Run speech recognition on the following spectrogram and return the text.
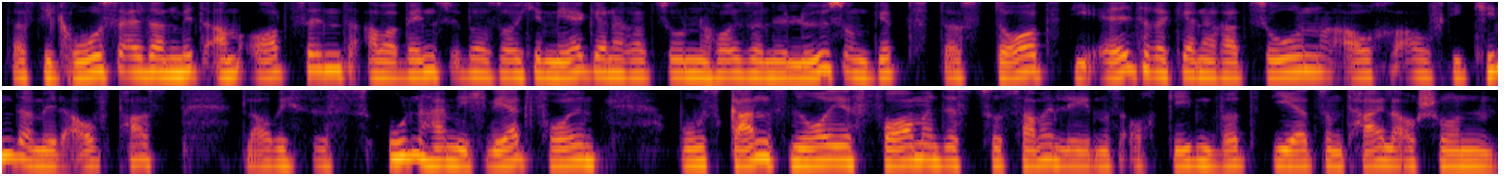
dass die Großeltern mit am Ort sind. Aber wenn es über solche Mehrgenerationenhäuser eine Lösung gibt, dass dort die ältere Generation auch auf die Kinder mit aufpasst, glaube ich, ist es unheimlich wertvoll, wo es ganz neue Formen des Zusammenlebens auch geben wird, die ja zum Teil auch schon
